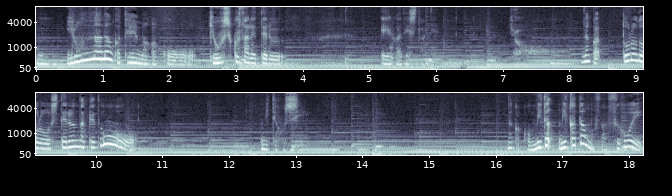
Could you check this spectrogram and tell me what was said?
うん、いろんななんかテーマがこう凝縮されてる映画でしたね。いやうん。なんかドロドロしてるんだけど見てほしい。なんかこう見た見方もさすごい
